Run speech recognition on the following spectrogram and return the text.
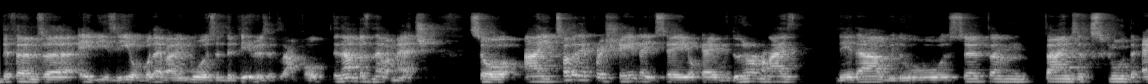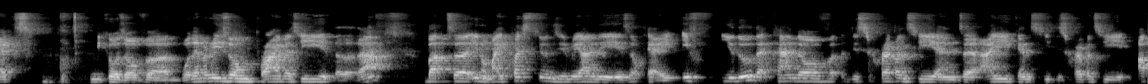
the terms uh, A, B, Z, or whatever it was in the previous example, the numbers never match. So I totally appreciate that you say, okay, we do normalize data, we do certain times exclude X because of uh, whatever reason, privacy, da da da. But uh, you know, my questions in reality is, okay, if you do that kind of discrepancy, and uh, I can see discrepancy up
